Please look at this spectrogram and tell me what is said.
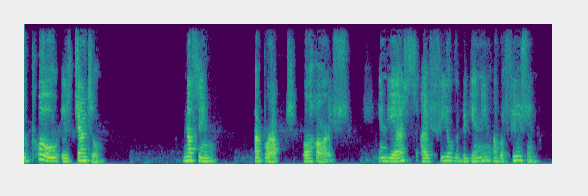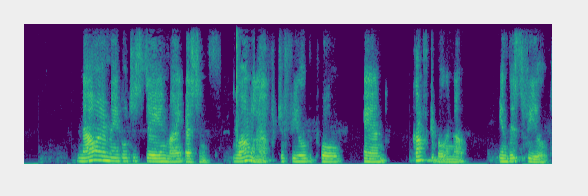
The pull is gentle, nothing abrupt or harsh. And yes, I feel the beginning of a fusion. Now I am able to stay in my essence long enough to feel the pull and comfortable enough in this field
